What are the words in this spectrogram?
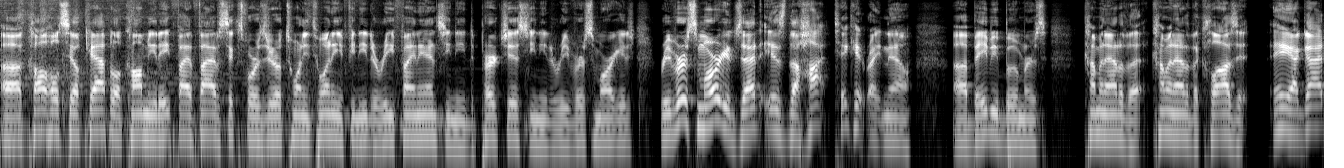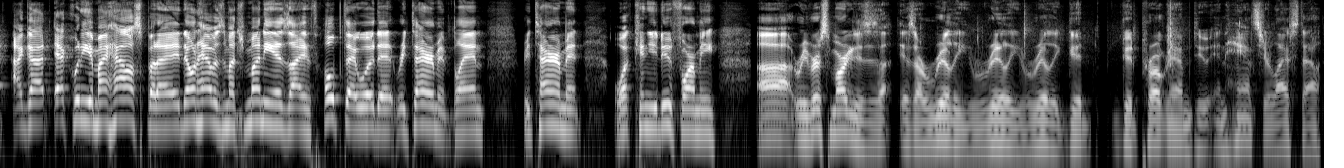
uh, call Wholesale Capital. Call me at 855-640-2020 if you need to refinance, you need to purchase, you need a reverse mortgage. Reverse mortgage, that is the hot ticket right now. Uh, baby boomers coming out of the coming out of the closet. Hey, I got I got equity in my house, but I don't have as much money as I hoped I would at retirement plan. Retirement, what can you do for me? Uh, reverse mortgages is a, is a really, really, really good good program to enhance your lifestyle.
